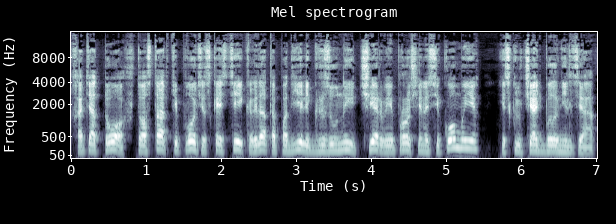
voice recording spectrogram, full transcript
Хотя то, что остатки плоти с костей когда-то подъели грызуны, черви и прочие насекомые, исключать было нельзя.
